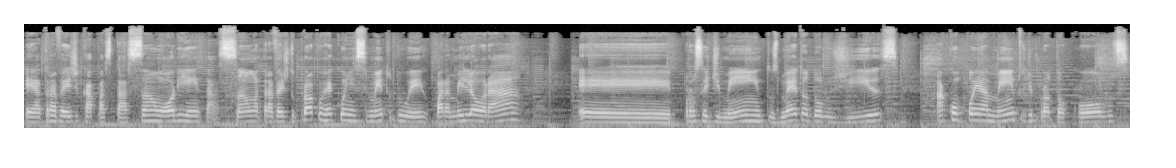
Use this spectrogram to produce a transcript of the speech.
é, através de capacitação, orientação, através do próprio reconhecimento do erro para melhorar é, procedimentos, metodologias, acompanhamento de protocolos.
